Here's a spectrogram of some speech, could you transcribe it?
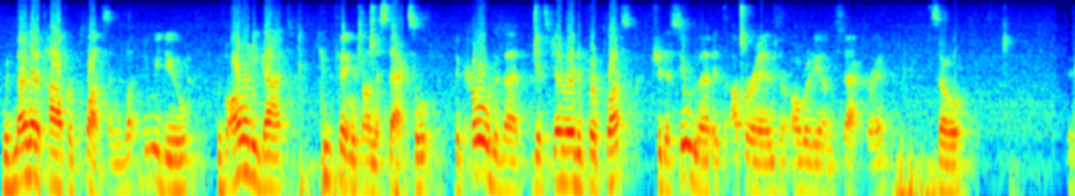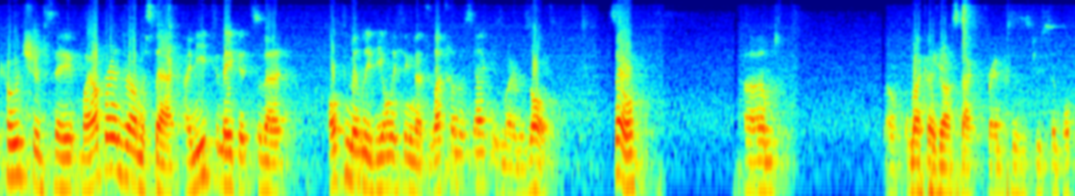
we've now got a tile for plus, and what do we do? We've already got two things on the stack. So the code that gets generated for plus should assume that its operands are already on the stack, right? So the code should say, my operands are on the stack. I need to make it so that ultimately the only thing that's left on the stack is my result. So um, well, I'm not going to draw a stack frame because this is too simple.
